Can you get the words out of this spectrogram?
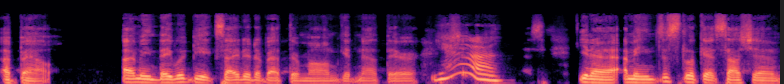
about I mean, they would be excited about their mom getting out there. Yeah. You know, I mean, just look at Sasha.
